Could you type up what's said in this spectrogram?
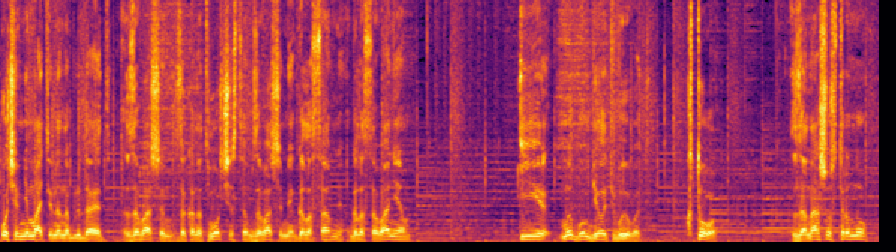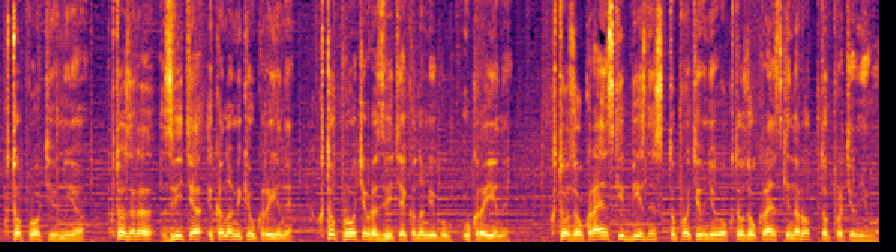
очень внимательно наблюдают за вашим законотворчеством, за вашими голосами, голосованием. И мы будем делать вывод, кто за нашу страну, кто против нее, кто за развитие экономики Украины, кто против развития экономики Украины, кто за украинский бизнес, кто против него, кто за украинский народ, кто против него.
